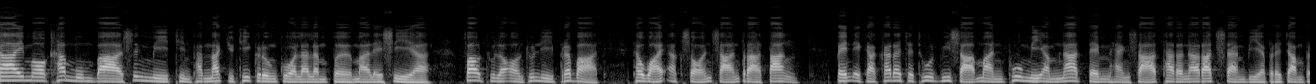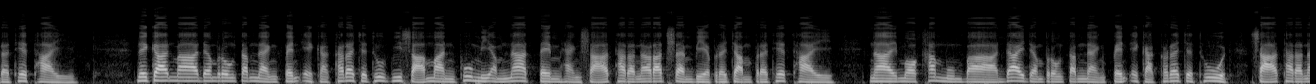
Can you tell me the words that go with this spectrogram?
นายมอคัมมุมบาซึ่งมีถิ่นพำนักอยู่ที่กรุงกัวลาลัมเปอร์มาเลเซีย เฝ้าทูลอองธุลีพระบาท ถวายอักษรสารตราตั้ง เป็นเอกอัครราชทูตวิสามันผู้มีอำนาจเต็มแห่งสาธารณรัฐแซมเบียประจำประเทศไทยในการมาดำรงตำแหน่งเป็นเอกอัครราชทูตวิสามันผู้มีอำนาจเต็มแห่งสาธารณรัฐแซมเบียประจำประเทศไทย นายมอคัมมุมบาได้ดำรงตำแหน่งเป็นเอกอัครราชทูต สาธารณ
